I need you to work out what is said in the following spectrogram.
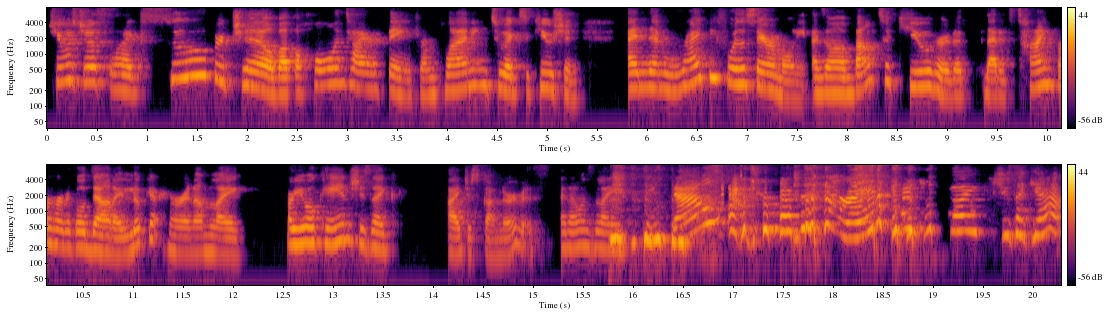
She was just like super chill about the whole entire thing from planning to execution. And then right before the ceremony, as I'm about to cue her to, that it's time for her to go down, I look at her and I'm like, Are you okay? And she's like, I just got nervous. And I was like, now? right? like, she's like, Yeah,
